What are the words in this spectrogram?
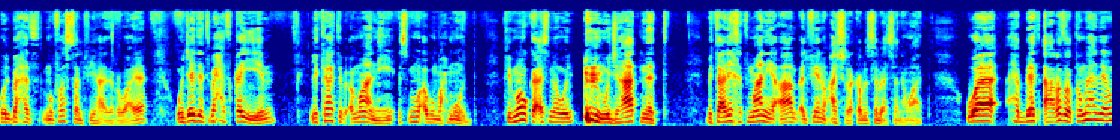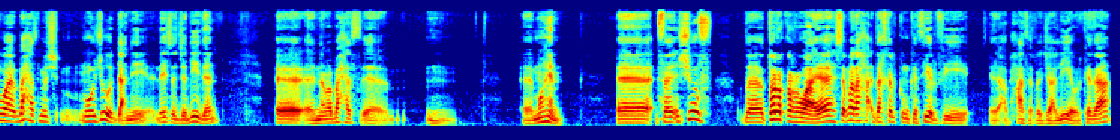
والبحث مفصل في هذه الرواية وجدت بحث قيم لكاتب عماني اسمه أبو محمود في موقع اسمه وجهات نت بتاريخ 8 آب 2010 قبل سبع سنوات. وحبيت أعرض لكم هذا هو بحث مش موجود يعني ليس جديدا آه، إنما بحث آه، آه، مهم. فنشوف طرق الرواية ما راح أدخلكم كثير في الأبحاث الرجالية والكذا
